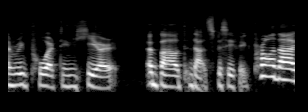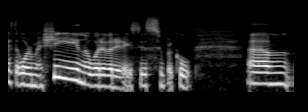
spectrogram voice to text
a report in here about that specific product or machine or whatever it is. It's super cool. Um,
